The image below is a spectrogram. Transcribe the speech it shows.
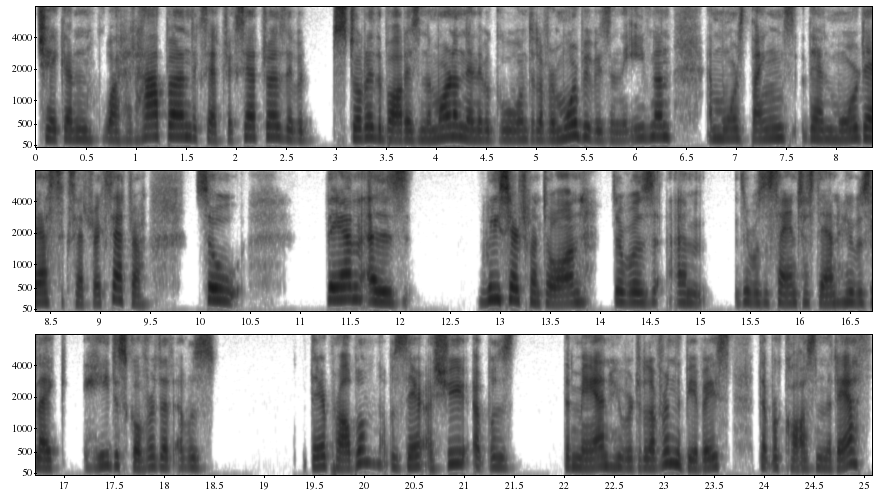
checking what had happened, etc., etc. They would study the bodies in the morning, then they would go and deliver more babies in the evening, and more things, then more deaths, etc., etc. So then, as research went on, there was um there was a scientist then who was like he discovered that it was their problem, it was their issue, it was the men who were delivering the babies that were causing the death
